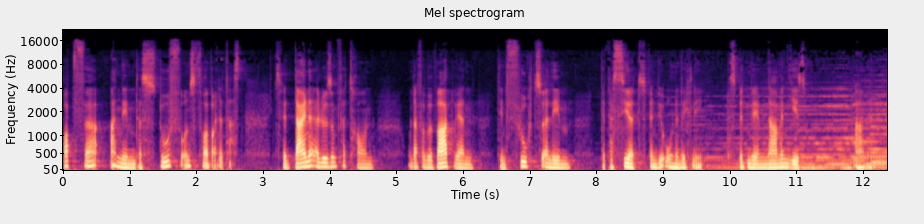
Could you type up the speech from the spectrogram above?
Opfer annehmen, das du für uns vorbereitet hast, dass wir deine Erlösung vertrauen und davor bewahrt werden, den Fluch zu erleben, der passiert, wenn wir ohne dich leben. Das bitten wir im Namen Jesu. Amen.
